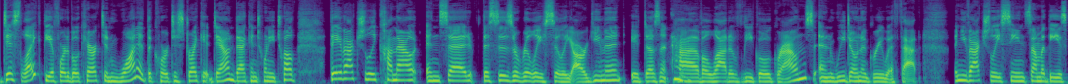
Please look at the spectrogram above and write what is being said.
disliked the Affordable Care Act and wanted the court to strike it down back in 2012, they've actually come out and said this is a really silly argument. It doesn't hmm. have a lot of legal grounds, and we don't agree with that. And you've actually seen some of these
